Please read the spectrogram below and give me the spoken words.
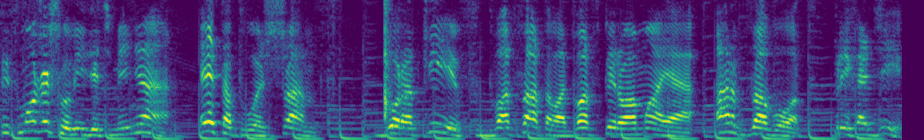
ты сможешь увидеть меня. Это твой шанс. Город Киев, 20-21 мая. Артзавод. Приходи.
